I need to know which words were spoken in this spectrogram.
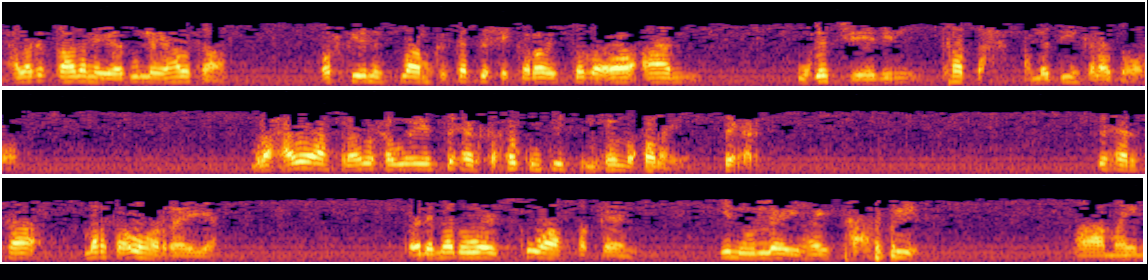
waxaa laga qaadanaya buu leeyahy halkaa. Qofkii inuu islaamka ka bixi karo isaga oo aan uga jeedin ka bax ama diin kala dooro mulaxadada afraad waxa weeye sixirka xukunkiisa muxuu noqonaya sixirka sixirka marka u horreeya culimadu way isku waafaqeen inuu leeyahay ta'fiir saameyn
